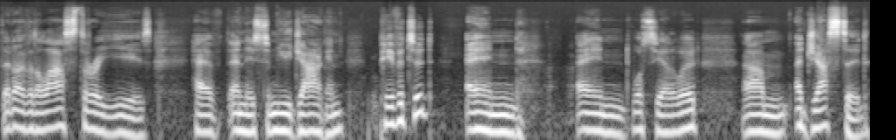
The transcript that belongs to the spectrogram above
that over the last three years have, and there's some new jargon, pivoted and and what's the other word, um, adjusted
